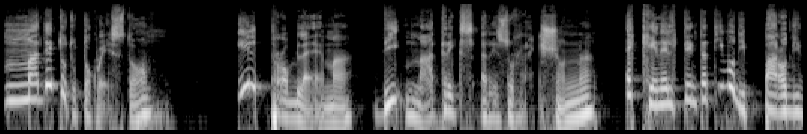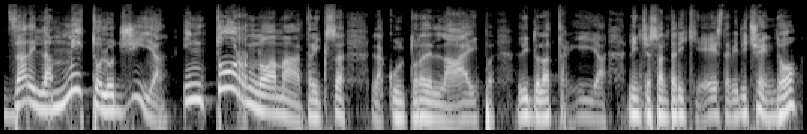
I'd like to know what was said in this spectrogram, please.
Ma detto tutto questo, il problema di Matrix Resurrection è che nel tentativo di parodizzare la mitologia intorno a Matrix, la cultura dell'hype, l'idolatria, l'incessante richiesta e via dicendo,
